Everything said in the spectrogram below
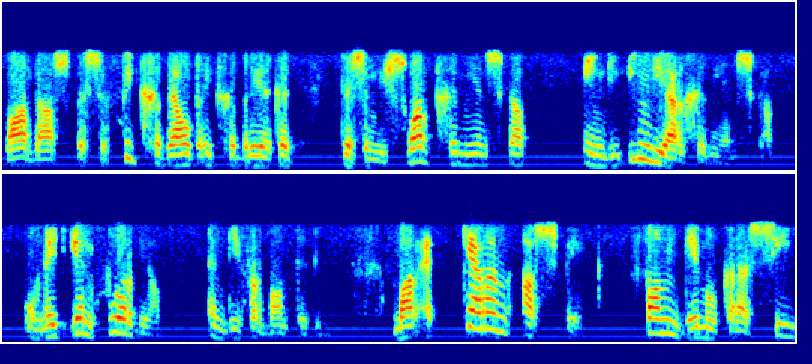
waar daar spesifiek geweld uitgebreek het tussen die swart gemeenskap en die Indiër gemeenskap om net een voorbeeld in die verband te doen. Maar 'n kernaspek van demokrasie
